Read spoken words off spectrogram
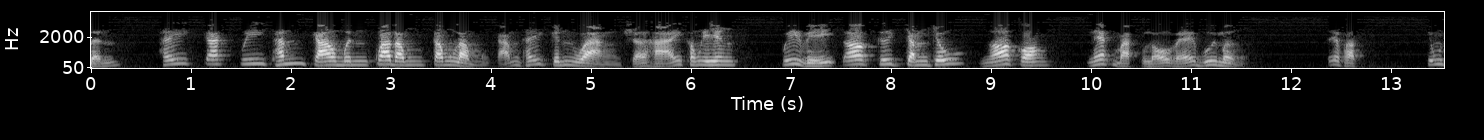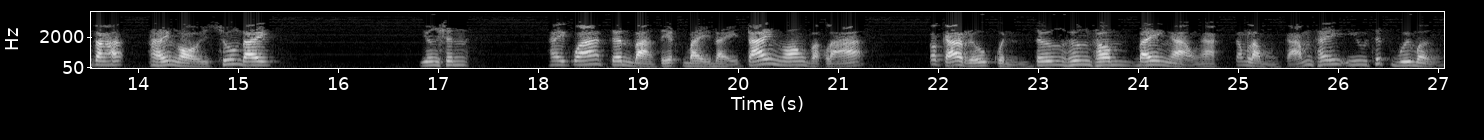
lệnh. Thấy các quý thánh cao minh quá đông trong lòng cảm thấy kinh hoàng, sợ hãi, không yên. Quý vị đó cứ chăm chú, ngó con, nét mặt lộ vẻ vui mừng. Thế phật, chúng ta hãy ngồi xuống đây. Dương sinh, hay quá, trên bàn tiệc bày đầy trái ngon vật lạ có cả rượu quỳnh tương, hương thơm, bay ngào ngạt, trong lòng cảm thấy yêu thích vui mừng.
